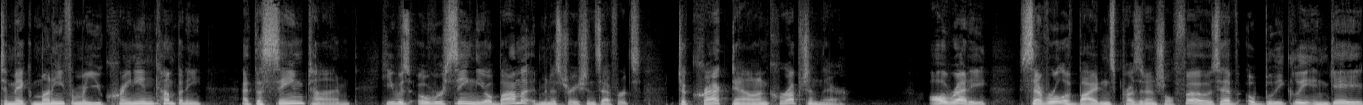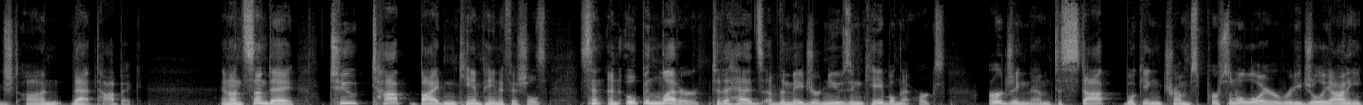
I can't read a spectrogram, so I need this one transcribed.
to make money from a Ukrainian company at the same time he was overseeing the Obama administration's efforts to crack down on corruption there. Already, several of Biden's presidential foes have obliquely engaged on that topic. And on Sunday, two top Biden campaign officials sent an open letter to the heads of the major news and cable networks urging them to stop booking Trump's personal lawyer, Rudy Giuliani,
